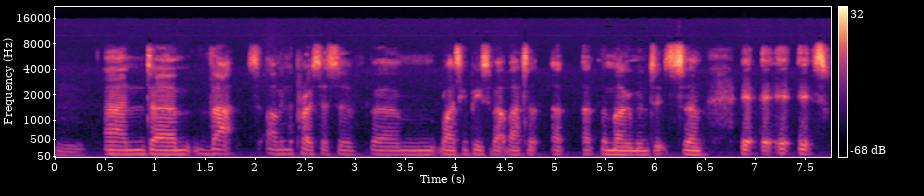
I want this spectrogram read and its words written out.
Hmm. And um, that I'm in the process of um, writing a piece about that at, at, at the moment. It's um, it, it, it's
